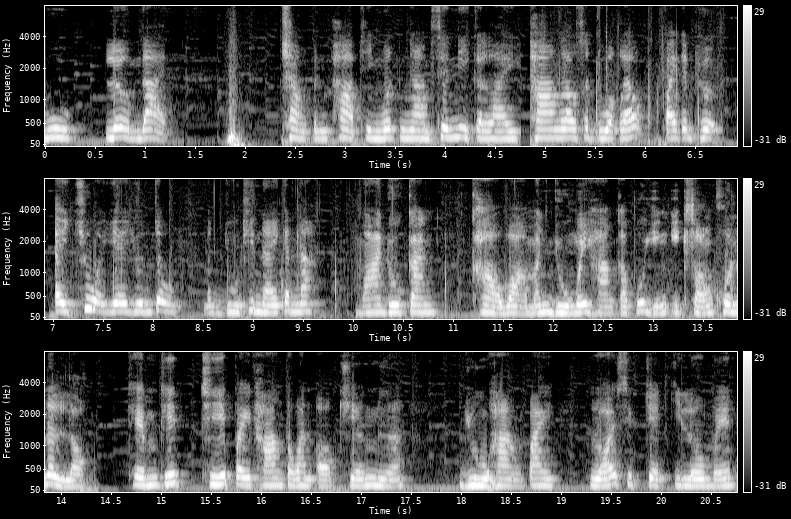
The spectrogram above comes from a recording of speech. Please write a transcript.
วู เริ่มได้ ช่างเป็นภาพที่งดงามเส้นนี่กันไร ทางเราสะดวกแล้วไปกันเถอะ ไอ้ชั่วเยยุนเจ้ามันอยู่ที่ไหนกันนะ มาดูกันข้าว่ามันอยู่ไม่ห่างกับผู้หญิงอีกสองคนนั่นหรอก เข็มทิศชี้ไปทางตะวันออกเฉียงเหนือ อยู่ห่างไป 117 กิโลเมตร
